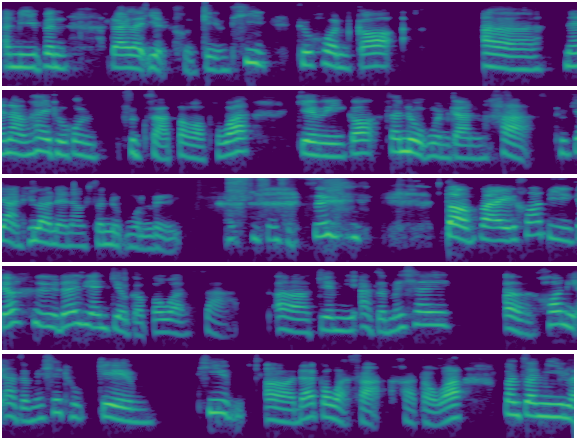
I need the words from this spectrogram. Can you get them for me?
อันนี้เป็นรายละเอียดของเกมที่ทุกคนก็ แนะนำให้ทุกคนศึกษาต่อ เพราะว่าเกมนี้ก็สนุกเหมือนกันค่ะ ทุกอย่างที่เราแนะนำสนุกหมดเลย ซึ่งต่อไปข้อดีก็คือได้เรียนเกี่ยวกับประวัติศาสตร์เอ่อเกมนี้อาจจะไม่ใช่เอ่อข้อนี้อาจจะไม่ใช่ทุกเกมที่เอ่อได้ประวัติศาสตร์ค่ะ แต่ว่ามันจะมีหล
